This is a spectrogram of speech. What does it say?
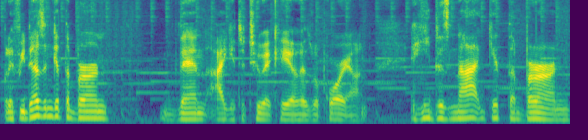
But if he doesn't get the burn, then I get to 2-hit KO his Vaporeon. And he does not get the burn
